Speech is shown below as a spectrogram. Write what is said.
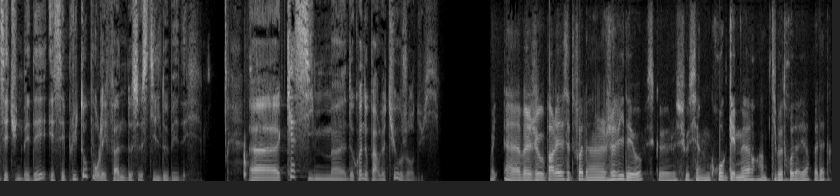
c'est une BD et c'est plutôt pour les fans de ce style de BD. Euh, Cassim, de quoi nous parles-tu aujourd'hui? Oui, euh, bah, je vais vous parler cette fois d'un jeu vidéo, parce que je suis aussi un gros gamer, un petit peu trop d'ailleurs peut-être.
